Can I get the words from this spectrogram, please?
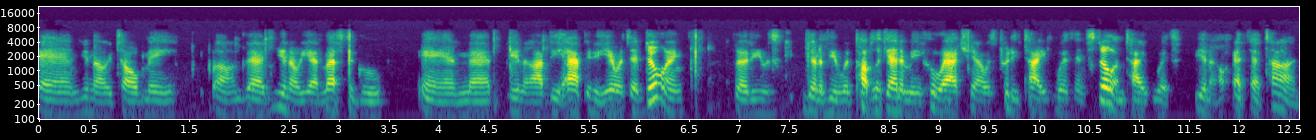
and you know he told me um, that you know he had left the group, and that you know I'd be happy to hear what they're doing. That he was going to be with Public Enemy, who actually I was pretty tight with, and still am tight with, you know, at that time.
